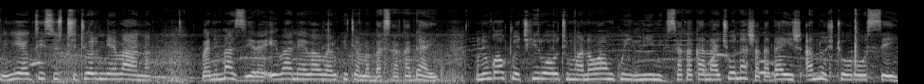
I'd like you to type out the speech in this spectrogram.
Nenyaya yekuti isusu titori nevana vane mazera evana ivavo vari kuita mabasa akadai. Unenge wakutotyirawo kuti mwana wangu inini saka kana achiona zvakadai izvi anozvitorawo sei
